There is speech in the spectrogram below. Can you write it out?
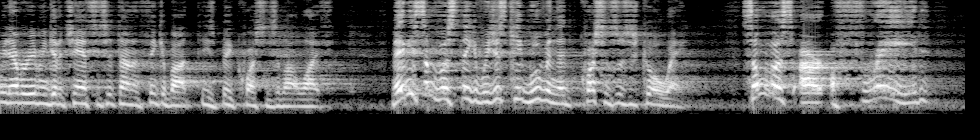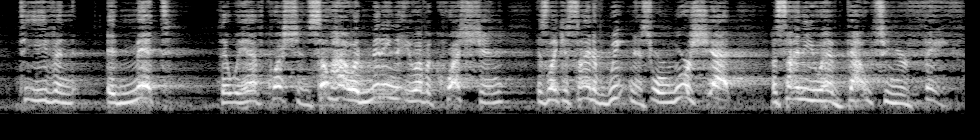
we never even get a chance to sit down and think about these big questions about life. Maybe some of us think if we just keep moving, the questions will just go away. Some of us are afraid to even admit that we have questions. Somehow, admitting that you have a question is like a sign of weakness, or worse yet, a sign that you have doubts in your faith.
